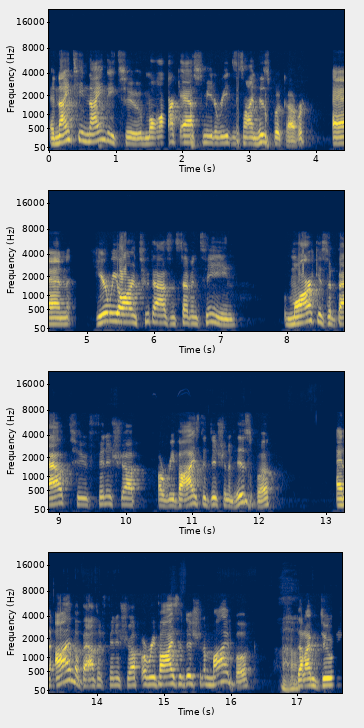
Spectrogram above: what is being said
In 1992, Marc asked me to redesign his book cover. And here we are in 2017. Marc is about to finish up a revised edition of his book. And I'm about to finish up a revised edition of my book Uh-huh. that I'm doing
